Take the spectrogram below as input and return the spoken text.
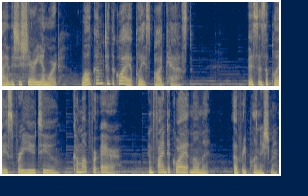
Hi, this is Sherri Youngward. Welcome to the Quiet Place podcast. This is a place for you to come up for air and find a quiet moment of replenishment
